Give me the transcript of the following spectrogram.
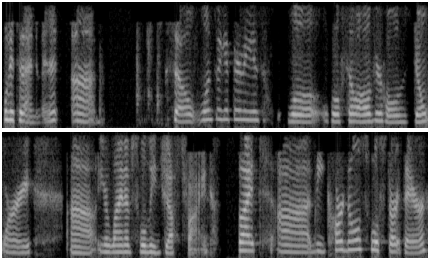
We'll get to that in a minute. Um, so once we get through these, we'll we'll fill all of your holes. Don't worry, uh, your lineups will be just fine. But uh, the Cardinals will start there.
